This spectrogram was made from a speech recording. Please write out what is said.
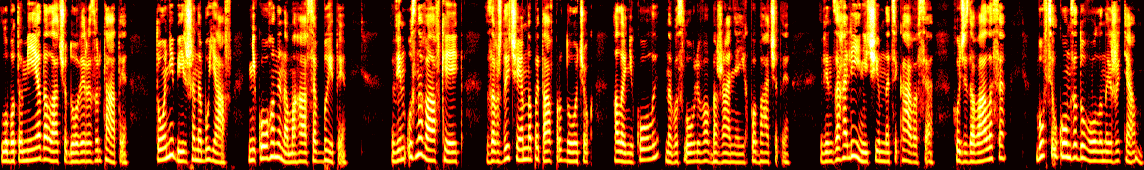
Лоботомія дала чудові результати. Тоні більше не буяв, нікого не намагався вбити. Він узнавав Кейт, завжди чемно питав про дочок, але ніколи не висловлював бажання їх побачити. Він взагалі нічим не цікавився, хоч, здавалося, був цілком задоволений життям.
